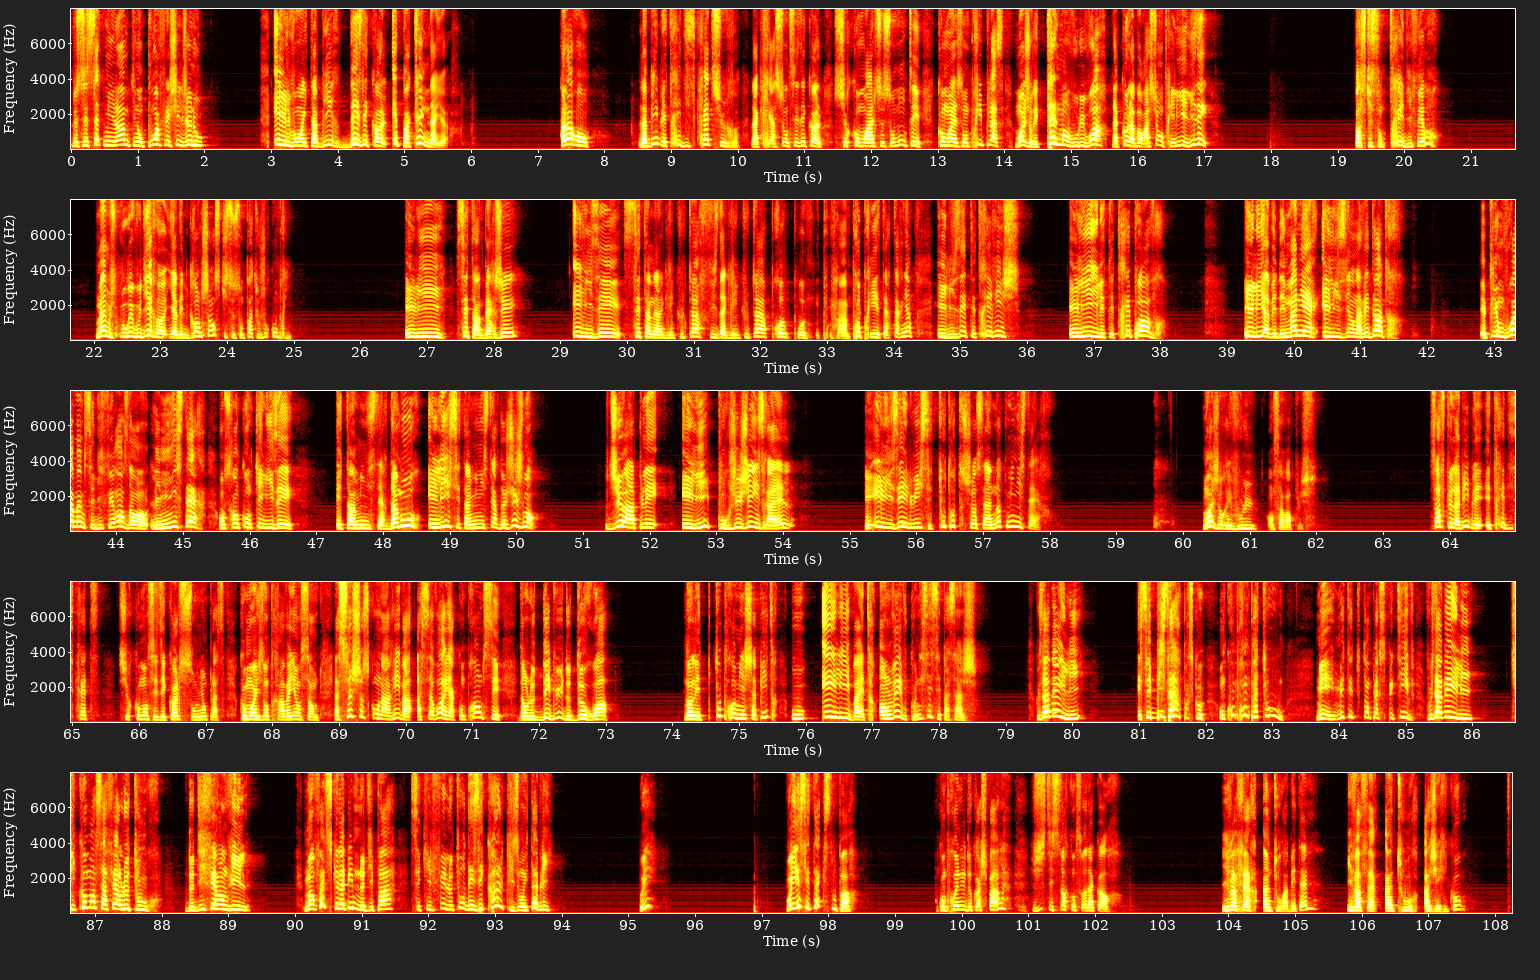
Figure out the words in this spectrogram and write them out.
de ces 7000 hommes qui n'ont point fléchi le genou. Et ils vont établir des écoles, et pas qu'une d'ailleurs. Alors, la Bible est très discrète sur la création de ces écoles, sur comment elles se sont montées, comment elles ont pris place. Moi, j'aurais tellement voulu voir la collaboration entre Élie et Élisée. Parce qu'ils sont très différents. Même, je pourrais vous dire, euh, il y avait de grandes chances qu'ils ne se sont pas toujours compris. Élie, c'est un berger. Élisée, c'est un agriculteur, fils d'agriculteur, propriétaire terrien. Élisée était très riche. Élie, il était très pauvre. Élie avait des manières, Élisée en avait d'autres. Et puis on voit même ces différences dans les ministères. On se rend compte qu'Élisée est un ministère d'amour, Élie, c'est un ministère de jugement. Dieu a appelé Élie pour juger Israël. Et Élisée, lui, c'est tout autre chose, c'est un autre ministère. Moi, j'aurais voulu en savoir plus. Sauf que la Bible est, très discrète sur comment ces écoles se sont mises en place, comment ils ont travaillé ensemble. La seule chose qu'on arrive à, savoir et à comprendre, c'est dans le début de Deux Rois, dans les tout premiers chapitres où Élie va être enlevé. Vous connaissez ces passages. Vous avez Élie et c'est bizarre parce qu'on ne comprend pas tout. Mais mettez tout en perspective. Vous avez Élie qui commence à faire le tour de différentes villes. Mais en fait, ce que la Bible ne dit pas, c'est qu'il fait le tour des écoles qu'ils ont établies. Oui? Vous voyez ces textes ou pas? Vous comprenez de quoi je parle? Juste histoire qu'on soit d'accord. Il va faire un tour à Bethel, il va faire un tour à Jéricho,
